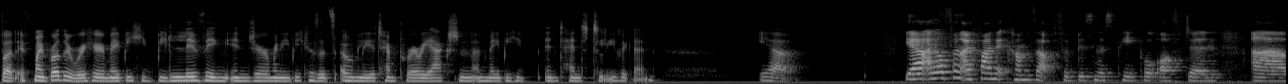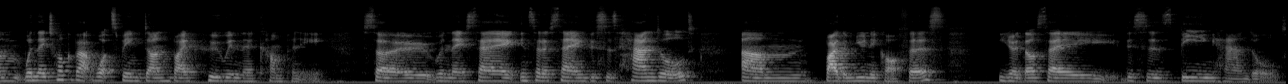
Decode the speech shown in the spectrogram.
But if my brother were here, maybe he'd be living in Germany because it's only a temporary action and maybe he'd intend to leave again. Yeah. Yeah, I often I find it comes up for business people often um, when they talk about what's being done by who in their company. So when they say, instead of saying this is handled um, by the Munich office, you know, they'll say this is being handled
